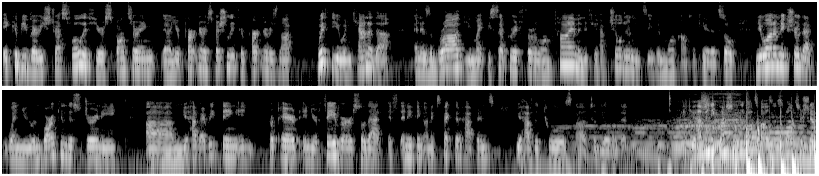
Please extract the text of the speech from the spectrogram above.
it could be very stressful if you're sponsoring uh, your partner, especially if your partner is not with you in Canada and is abroad, you might be separated for a long time. And if you have children, it's even more complicated. So you want to make sure that when you embark in this journey, um, you have everything in, prepared in your favor so that if anything unexpected happens, you have the tools uh, to deal with it. If you have any questions about spousal sponsorship,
